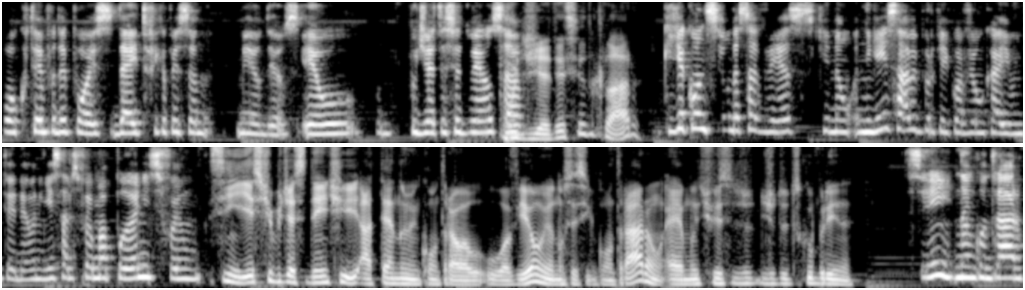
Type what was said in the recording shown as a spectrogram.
Pouco tempo depois. Daí tu fica pensando, meu Deus, eu podia ter sido eu, sabe? Podia ter sido, claro. O que, que aconteceu dessa vez que não. Ninguém sabe por que, que, o avião caiu, entendeu? Ninguém sabe se foi uma pane, se foi um. Sim, e esse tipo de acidente, até não encontrar o, o avião, eu não sei se encontraram, é muito difícil de, de, de descobrir, né? Sim, não encontraram.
